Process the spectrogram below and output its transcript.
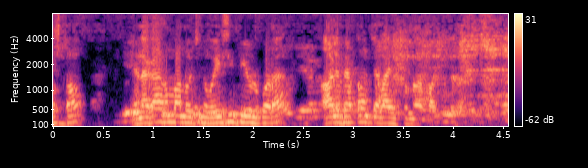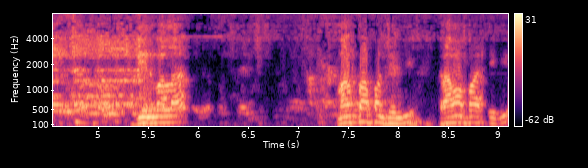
ఇష్టం. వెనకాల మన వచ్చిన వైసీపీ కూడా వాళ్ళ పెత్తనం చెలాయిస్తున్నారు మాకు దీనివల్ల మనస్తాపం చెంది గ్రామ పార్టీకి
